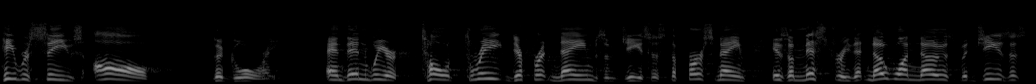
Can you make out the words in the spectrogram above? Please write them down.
He receives all the glory. And then we are told three different names of Jesus. The first name is a mystery that no one knows but Jesus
